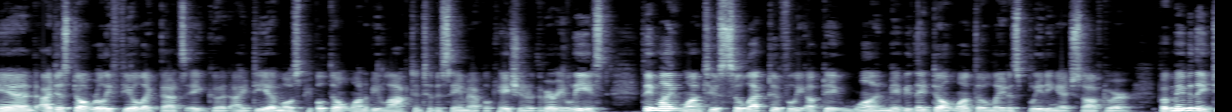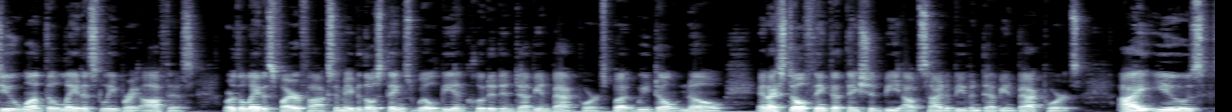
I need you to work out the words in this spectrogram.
And I just don't really feel like that's a good idea. Most people don't want to be locked into the same application, or at the very least, they might want to selectively update one. Maybe they don't want the latest bleeding edge software, but maybe they do want the latest LibreOffice or the latest Firefox, and maybe those things will be included in Debian backports, but we don't know. And I still think that they should be outside of even Debian backports. I use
